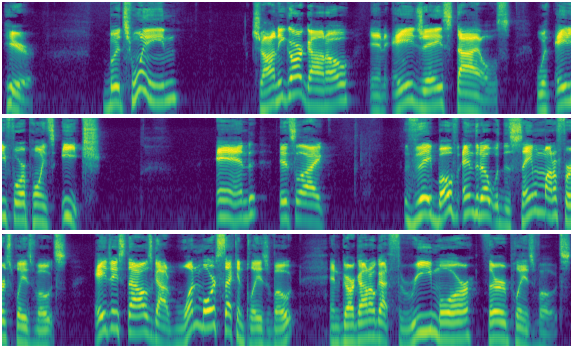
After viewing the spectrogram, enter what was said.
here between Johnny Gargano and AJ Styles with 84 points each. And it's like they both ended up with the same amount of first place votes AJ Styles got one more second place vote, and Gargano got three more third place votes.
